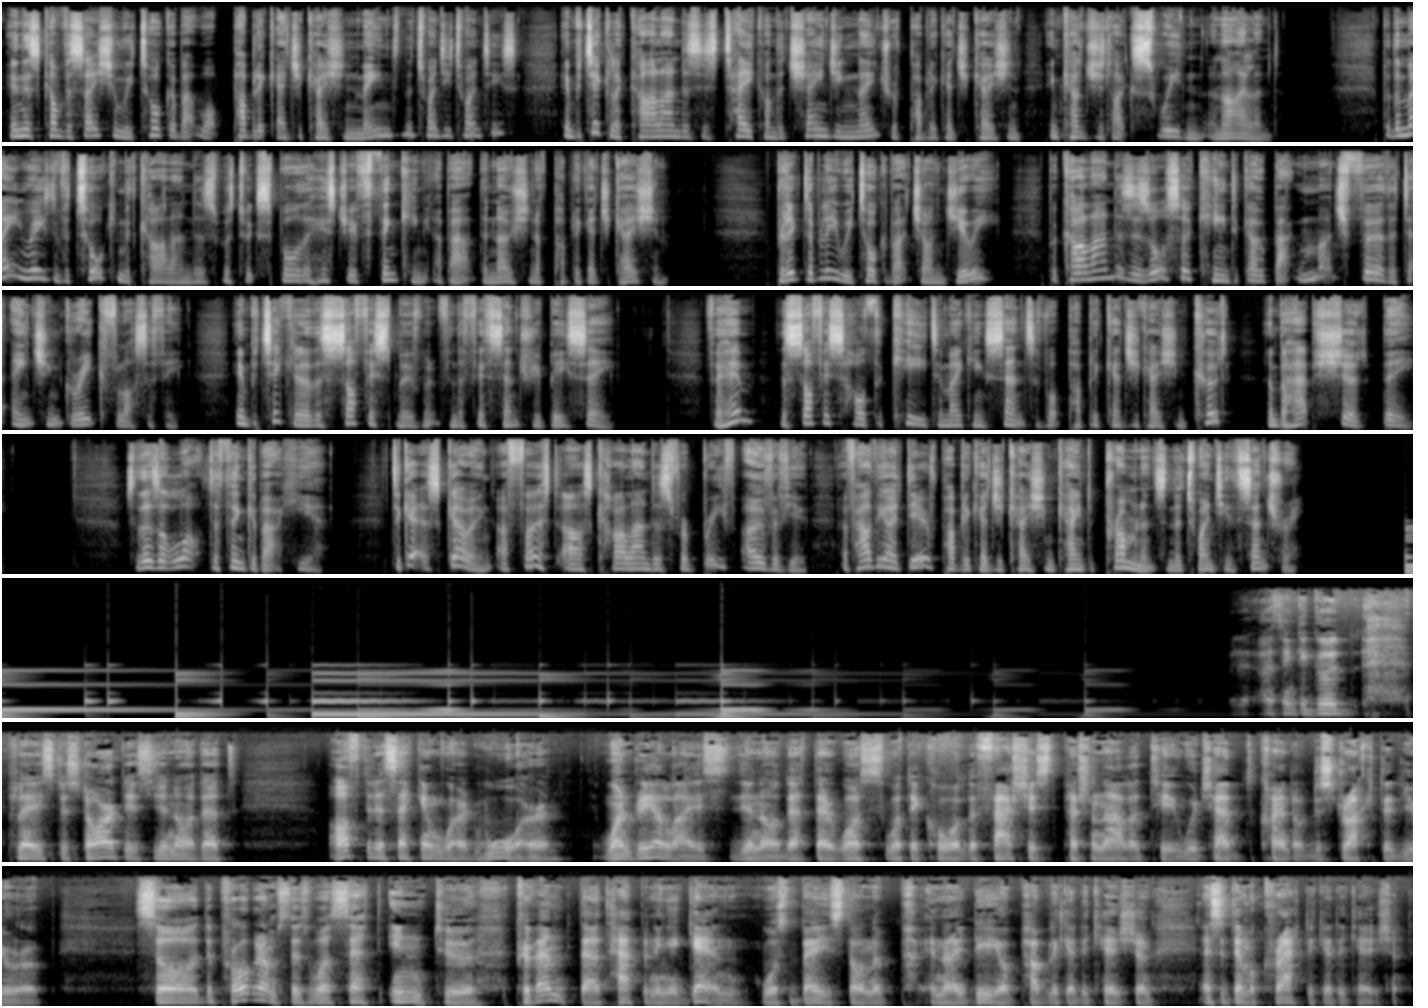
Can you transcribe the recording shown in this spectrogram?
In this conversation, we talk about what public education means in the 2020s, in particular, Carl Anders' take on the changing nature of public education in countries like Sweden and Ireland. But the main reason for talking with Carl Anders was to explore the history of thinking about the notion of public education. Predictably, we talk about John Dewey, but Carl Anders is also keen to go back much further to ancient Greek philosophy, in particular the Sophist movement from the 5th century BC. For him, the Sophists hold the key to making sense of what public education could and perhaps should be. So there's a lot to think about here. To get us going, I first asked Carl Anders for a brief overview of how the idea of public education came to prominence in the 20th century. I think a good place to start is, you know, that after the Second World War, one realized, you know, that there was what they call the fascist personality, which had kind of destructed Europe. So the programs that was set in to prevent that happening again was based on a, an idea of public education as a democratic education.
